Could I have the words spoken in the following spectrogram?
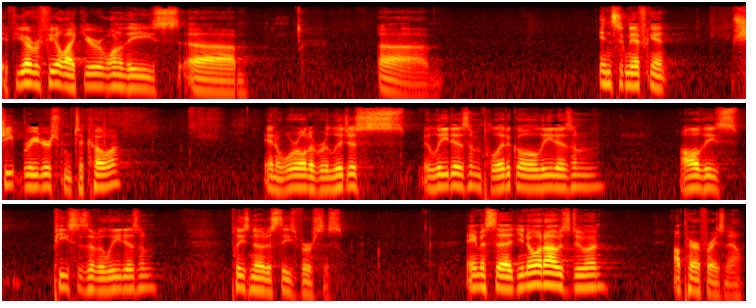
If you ever feel like you're one of these uh, uh, insignificant sheep breeders from Tekoa in a world of religious elitism, political elitism, all these pieces of elitism, please notice these verses. Amos said, You know what I was doing? I'll paraphrase now.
